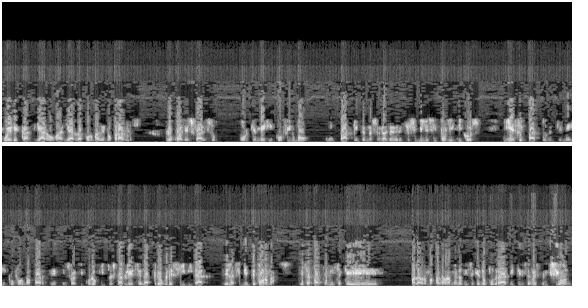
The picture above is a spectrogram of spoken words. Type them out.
puede cambiar o variar la forma de nombrarlos, lo cual es falso porque México firmó un pacto internacional de derechos civiles y políticos y ese pacto del que México forma parte, en su artículo quinto establece la progresividad de la siguiente forma. Esa parte dice que, palabra más, palabra menos, dice que no podrá admitirse restricción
